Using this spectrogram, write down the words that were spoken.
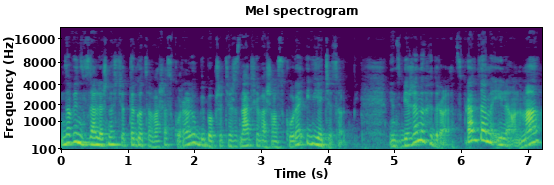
no więc w zależności od tego, co Wasza skóra lubi, bo przecież znacie Waszą skórę i wiecie, co lubi. Więc bierzemy hydrolat, sprawdzamy, ile on ma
